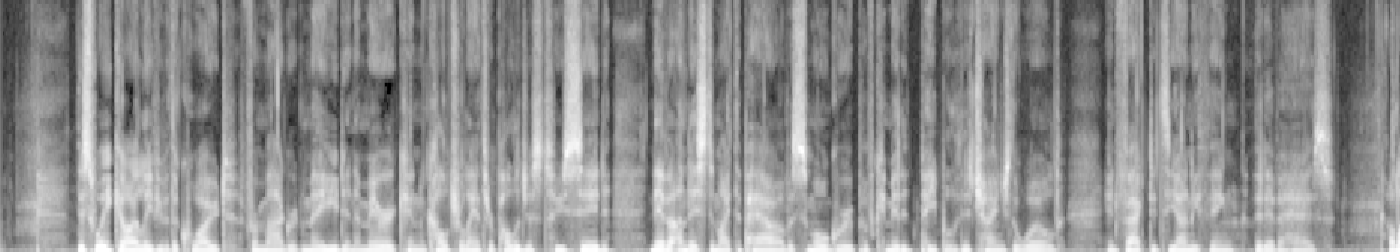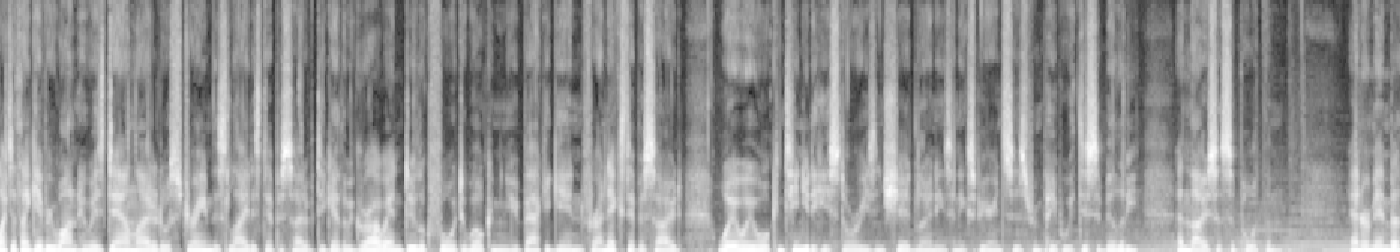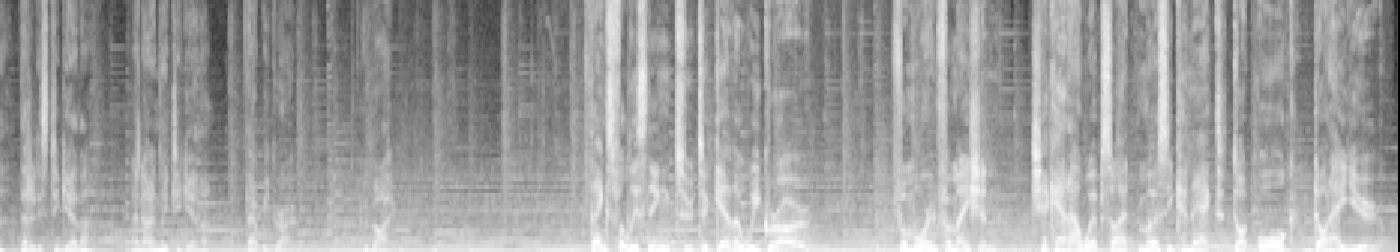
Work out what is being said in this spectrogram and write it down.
This week, I leave you with a quote from Margaret Mead, an American cultural anthropologist, who said, Never underestimate the power of a small group of committed people to change the world. In fact, it's the only thing that ever has. I'd like to thank everyone who has downloaded or streamed this latest episode of Together We Grow and do look forward to welcoming you back again for our next episode where we will continue to hear stories and shared learnings and experiences from people with disability and those that support them. And remember that it is together and only together that we grow. Goodbye. Thanks for listening to Together We Grow. For more information, check out our website mercyconnect.org.au.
